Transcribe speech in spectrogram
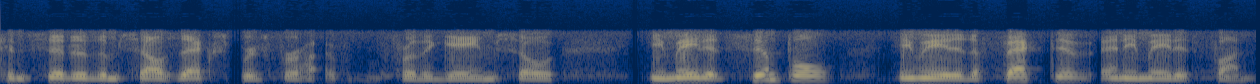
consider themselves experts for for the game. So he made it simple, he made it effective, and he made it fun.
